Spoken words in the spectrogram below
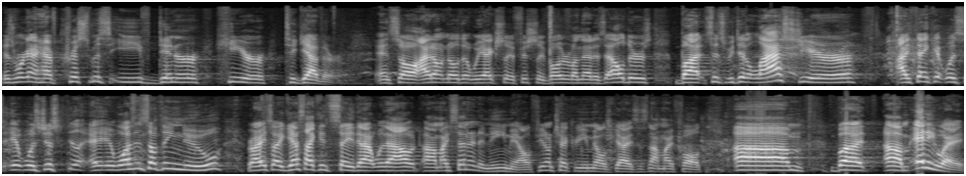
is we're going to have Christmas Eve dinner here together. And so I don't know that we actually officially voted on that as elders, but since we did it last year, I think it was it was just it wasn't something new, right? So I guess I can say that without um, I sent it an email. If you don't check your emails, guys, it's not my fault. Um, but um, anyway,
